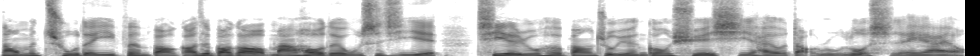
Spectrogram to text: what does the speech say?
那我们出的一份报告，这报告蛮厚的，五十几页，企业如何帮助员工学习，还有导入落实 AI 哦。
